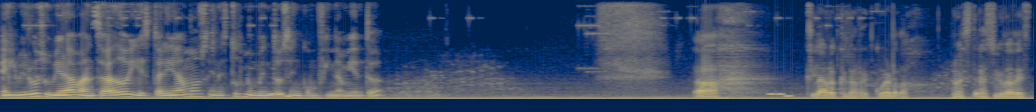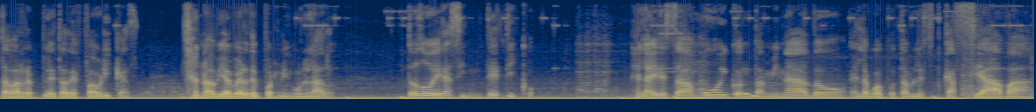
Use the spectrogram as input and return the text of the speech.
el virus hubiera avanzado y estaríamos en estos momentos en confinamiento? Ah, claro que lo recuerdo. Nuestra ciudad estaba repleta de fábricas. Ya no había verde por ningún lado. Todo era sintético. El aire estaba muy contaminado, el agua potable escaseaba.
